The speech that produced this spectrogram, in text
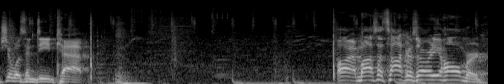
shit was indeed cap. All right, Masataka's already homered.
